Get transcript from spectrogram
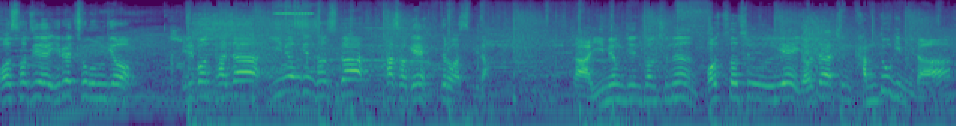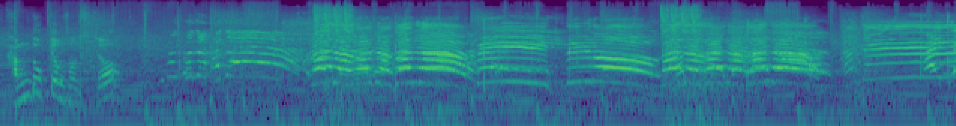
버스터즈의 1회 초 공격 1번 타자 이명진 선수가 타석에 들어왔습니다. 자, 이명진 선수는 버스터즈의 여자 지금 감독입니다. 감독 겸 선수죠. 가자 가자 가자! 페이스로! 가자 가자 가자! 화이팅!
